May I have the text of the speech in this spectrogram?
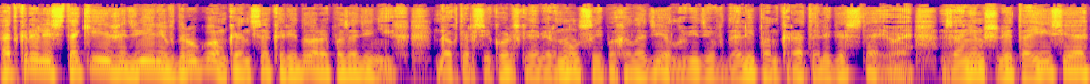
открылись такие же двери в другом конце коридора позади них. Доктор Сикорский обернулся и похолодел, увидев вдали Панкрата Легостаева. За ним шли Таисия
